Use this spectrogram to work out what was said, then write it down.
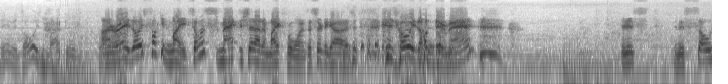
Damn, it's always Mike. when you right, it's always fucking Mike. Someone smacked the shit out of Mike for once. I swear to God, he's always up there, man. And it's and it's so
